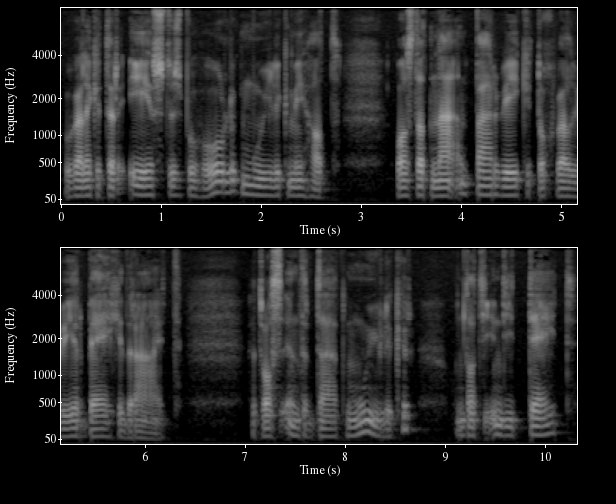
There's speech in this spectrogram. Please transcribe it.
Hoewel ik het er eerst dus behoorlijk moeilijk mee had, was dat na een paar weken toch wel weer bijgedraaid. Het was inderdaad moeilijker, omdat je in die tijd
